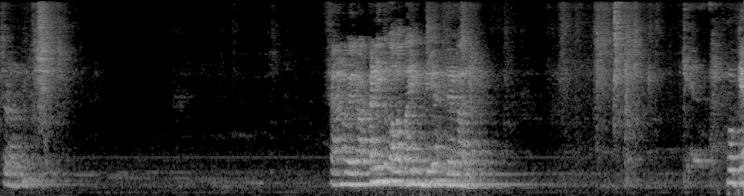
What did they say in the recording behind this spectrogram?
చూడండి ఫ్యాన్ వైర్ అక్కడి నుంచి అటు తిరగాలి? ఓకే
